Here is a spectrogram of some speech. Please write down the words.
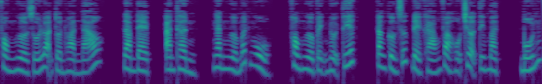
phòng ngừa rối loạn tuần hoàn não, làm đẹp, an thần, ngăn ngừa mất ngủ, phòng ngừa bệnh nội tiết, tăng cường sức đề kháng và hỗ trợ tim mạch. 4.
